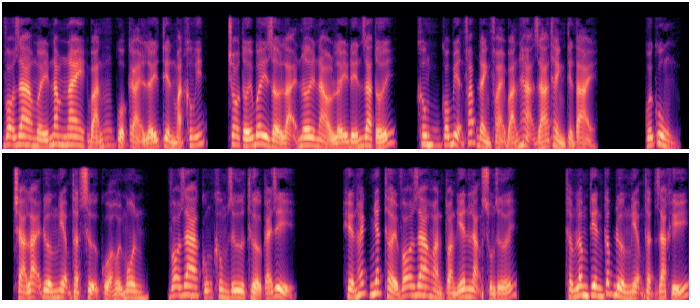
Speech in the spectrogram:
võ gia mấy năm nay bán của cải lấy tiền mặt không ít, cho tới bây giờ lại nơi nào lấy đến ra tới, không có biện pháp đành phải bán hạ giá thành tiền tài. Cuối cùng, trả lại đường nghiệm thật sự của hồi môn, võ gia cũng không dư thừa cái gì. Hiện hách nhất thời võ ra hoàn toàn yên lặng xuống dưới. Thẩm lâm tiên cấp đường nghiệm thật ra khí,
